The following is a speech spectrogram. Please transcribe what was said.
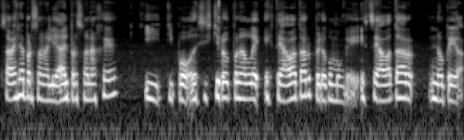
Sabes la personalidad del personaje y, tipo, decís quiero ponerle este avatar, pero como que ese avatar no pega.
